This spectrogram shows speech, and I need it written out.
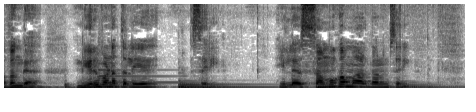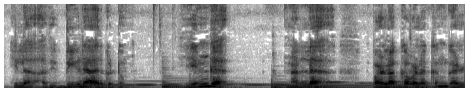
அவங்க நிறுவனத்திலேயே சரி இல்லை சமூகமாக இருந்தாலும் சரி இல்லை அது வீடாக இருக்கட்டும் எங்கே நல்ல பழக்க வழக்கங்கள்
